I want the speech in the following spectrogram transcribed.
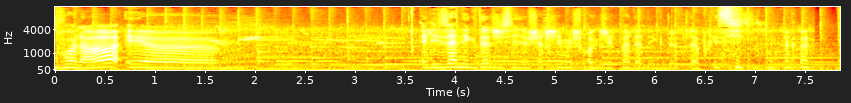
Voilà, et, euh, les anecdotes, j'essaie de chercher, mais je crois que j'ai pas d'anecdotes là précises.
